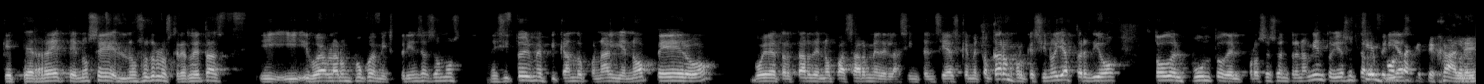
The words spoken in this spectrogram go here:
que te rete. No sé, nosotros los triatletas, y, y, voy a hablar un poco de mi experiencia, somos, necesito irme picando con alguien, ¿no? Pero voy a tratar de no pasarme de las intensidades que me tocaron, porque si no ya perdió todo el punto del proceso de entrenamiento y eso te referías que te jale.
